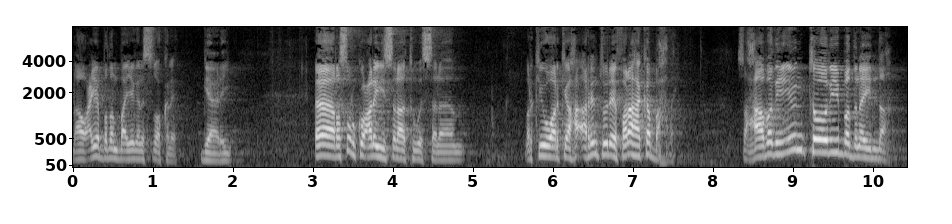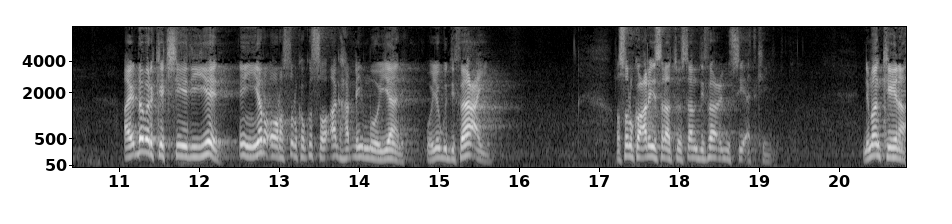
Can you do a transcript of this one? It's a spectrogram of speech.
Dhaawacyo badan baa iyagana sidoo kale gaadhay. Rasuulku calayhi salaatu wasalaam markii uu arkay arrintu inay faraha ka baxday saxaabadii intoodii badnaydna ay dhabarka jeediyeen in yar oo rasuulka ku soo ag hadhay mooyaane oo iyagu difaacayay rasuulku calayhi salaatu wasalaam difaaci buu sii nimankiina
